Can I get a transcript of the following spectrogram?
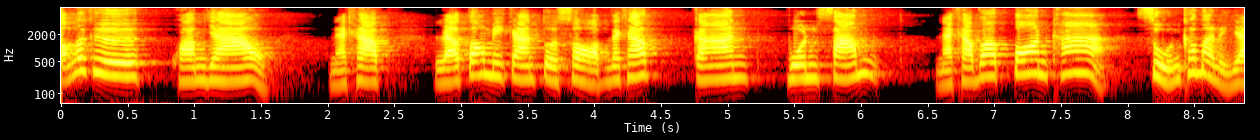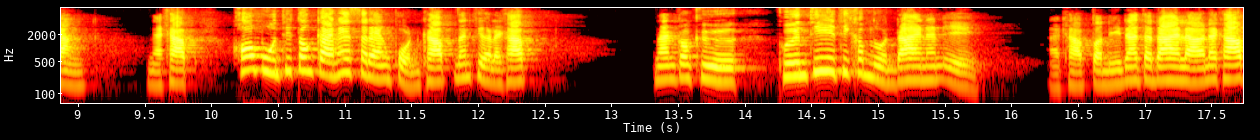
2 ก็คือความยาวนะครับ แล้วต้องมีการตรวจสอบนะครับ การวนซ้ำนะครับว่าป้อนค่าศูนย์เข้ามาหรือยังนะครับ ข้อมูลที่ต้องการให้แสดงผลครับนั่นคืออะไรครับ นั่นก็คือพื้นที่ที่คำนวณได้นั่นเองนะครับตอนนี้น่าจะได้แล้วนะครับ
